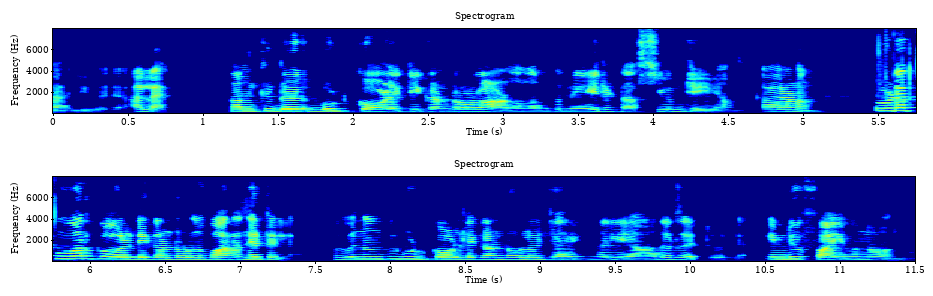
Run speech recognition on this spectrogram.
വാല്യൂ വരിക അല്ലെ? നമുക്കിത് ഗുഡ് ക്വാളിറ്റി കൺട്രോൾ ആണെന്ന് നമുക്ക് നേരിട്ട് അസ്യൂം ചെയ്യാം. കാരണം ഇവിടെ പുവർ ക്വാളിറ്റി കൺട്രോൾ എന്ന് പറഞ്ഞിട്ടില്ല. അപ്പൊ നമുക്ക് ഗുഡ് ക്വാളിറ്റി കൺട്രോൾ വിചാരിക്കുന്നതിൽ യാതൊരു തെറ്റുമില്ല ഇന്റു ഫൈവ് എന്ന് വന്നു.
